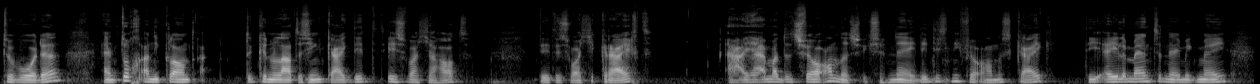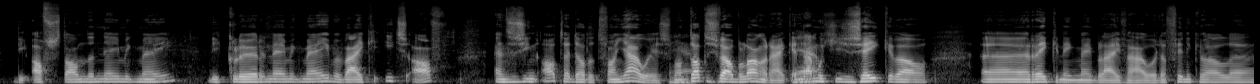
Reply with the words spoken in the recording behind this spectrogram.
te worden en toch aan die klant te kunnen laten zien, kijk, dit is wat je had, dit is wat je krijgt. Ah ja, maar dat is veel anders. Ik zeg, nee, dit is niet veel anders. Kijk, die elementen neem ik mee, die afstanden neem ik mee, die kleuren neem ik mee, we wijken iets af. En ze zien altijd dat het van jou is, want Ja. dat is wel belangrijk. En Ja. daar moet je zeker wel eh, rekening mee blijven houden. Dat vind ik wel... eh,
